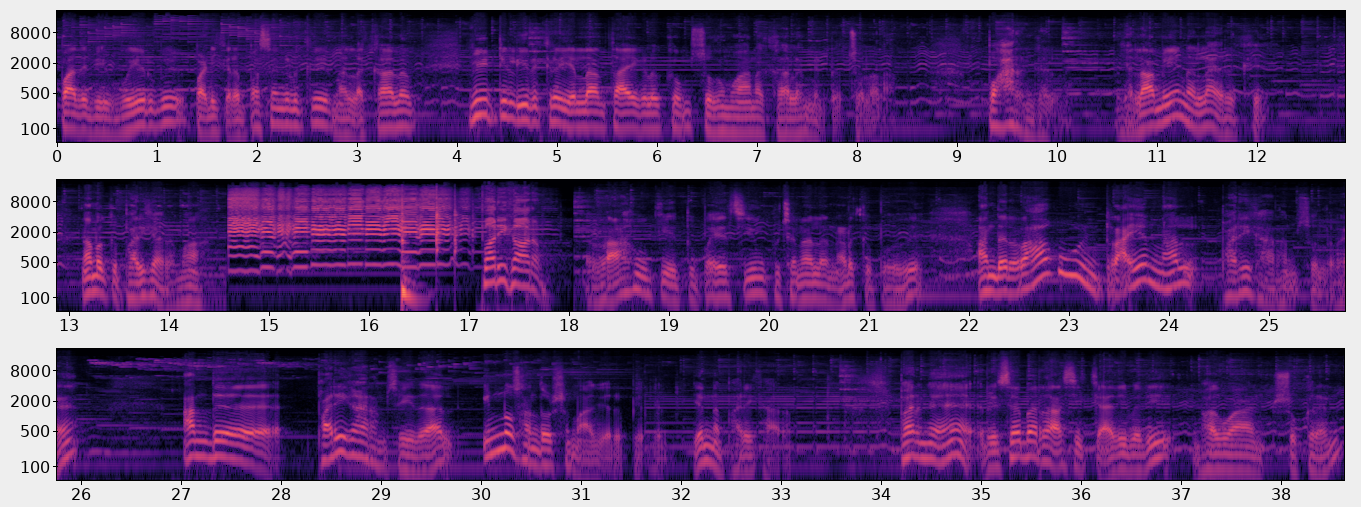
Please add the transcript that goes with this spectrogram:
பதவி உயர்வு படிக்கிற பசங்களுக்கு நல்ல காலம் வீட்டில் இருக்கிற எல்லா தாய்களுக்கும் சுகமான காலம் என்று சொல்லலாம். பாருங்கள் எல்லாமே நல்லா இருக்கு. நமக்கு பரிகாரமா? பரிகாரம். ராகு கேத்து பயிற்சியும் கொஞ்ச நாளில் நடக்க போகுது. அந்த ராகுவின் ட்ரயனால் பரிகாரம் சொல்கிறேன் அந்த பரிகாரம் செய்தால் இன்னும் சந்தோஷமாக இருப்பீர்கள். என்ன பரிகாரம்? பாருங்க ரிஷப ராசிக்கு அதிபதி பகவான் சுக்ரன்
